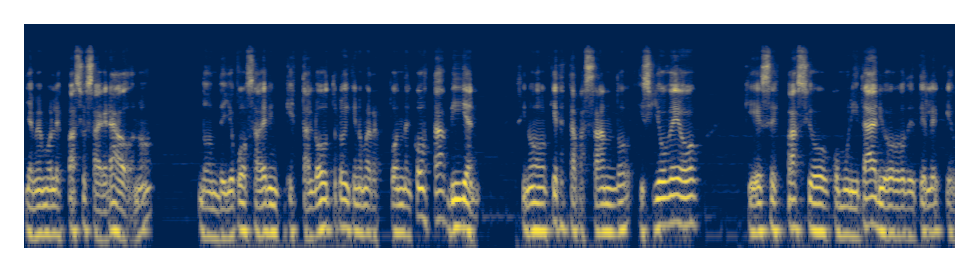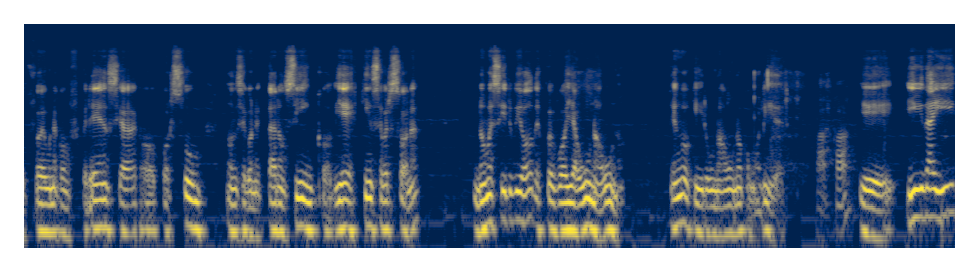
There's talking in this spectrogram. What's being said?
llamémosle espacio sagrado, ¿no? Donde yo puedo saber en qué está el otro y que no me respondan, ¿cómo está? Bien sino qué te está pasando. Y si yo veo que ese espacio comunitario de tele, que fue una conferencia o por Zoom, donde se conectaron 5, 10, 15 personas, no me sirvió, después voy a uno a uno. Tengo que ir uno a uno como líder. Eh, y de ahí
